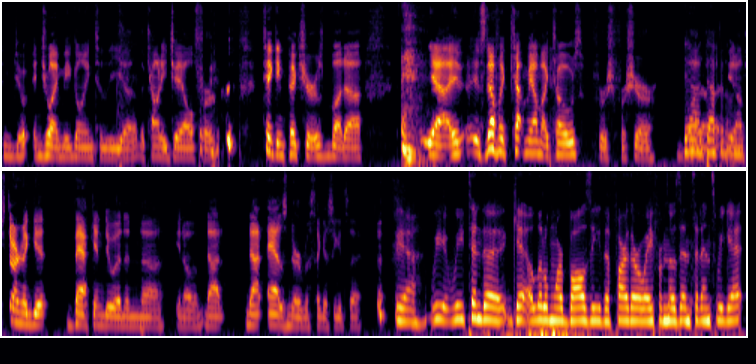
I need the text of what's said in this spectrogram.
enjoy, enjoy me going to the uh, the county jail for taking pictures, but uh, yeah, it, it's definitely kept me on my toes for for sure. Yeah, but, definitely. Uh, you know, I'm starting to get back into it, and uh, you know, not not as nervous, I guess you could say. yeah, we we tend to get a little more ballsy the farther away from those incidents we get.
